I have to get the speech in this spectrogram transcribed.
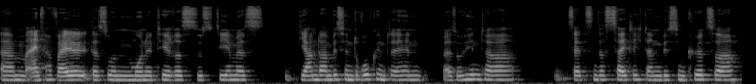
ähm, einfach weil das so ein monetäres System ist. Die haben da ein bisschen Druck hinterhin, also hinter, setzen das zeitlich dann ein bisschen kürzer.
